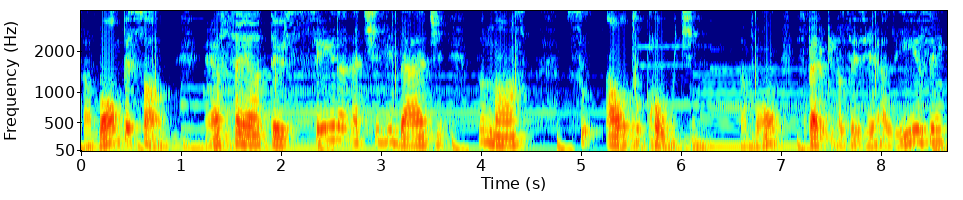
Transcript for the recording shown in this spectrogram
Tá bom, pessoal? Essa é a terceira atividade do nosso auto-coaching, tá bom? Espero que vocês realizem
